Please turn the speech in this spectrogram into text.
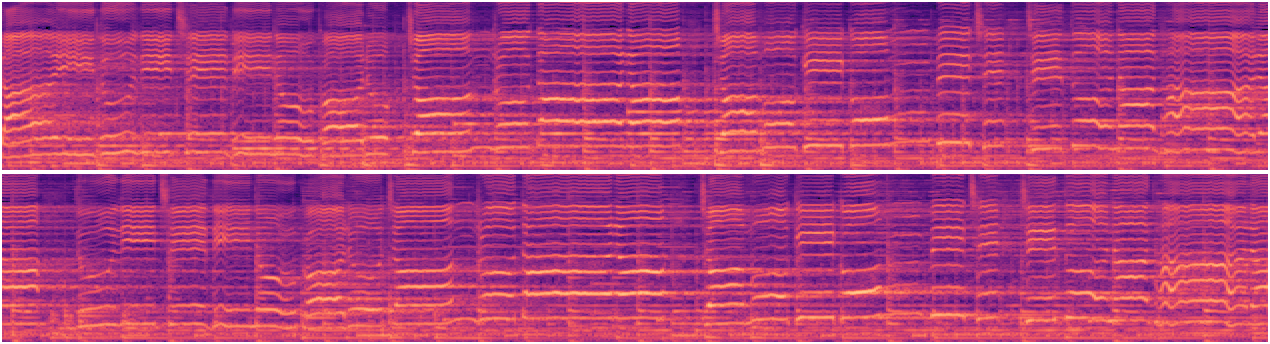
তাই দুলিছে দিন কর চন্দ্র তারা। চমকি কমবেছে চেতনা ধারা। দুলিছে দিন কর চন্দ্র তারা। চমকি কমবেছে চেতনা ধারা।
